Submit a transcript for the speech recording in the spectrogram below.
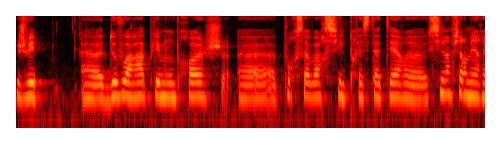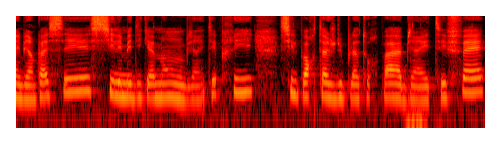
Je vais euh, devoir appeler mon proche euh, pour savoir si le prestataire, euh, si l'infirmière est bien passée, si les médicaments ont bien été pris, si le portage du plateau repas a bien été fait,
